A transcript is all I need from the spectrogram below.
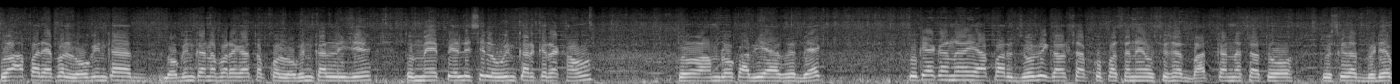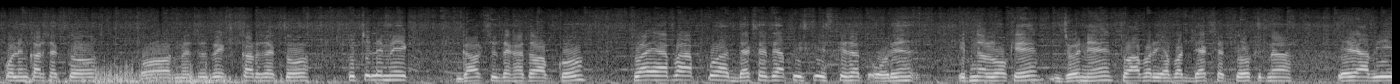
तो आप पर यहाँ पर लॉगिन का लॉगिन करना पड़ेगा तो आपको लॉगिन कर लीजिए। तो मैं पहले से लॉगिन करके रखा हूँ। तो हम लोग अभी आ गए बैक तो क्या करना है, यहाँ पर जो भी गर्ल्स आपको पसंद है, उसके साथ बात करना चाहते हो तो उसके साथ वीडियो कॉलिंग कर सकते हो और मैसेज भी कर सकते हो। तो चलिए मैं एक गर्ल्स दिखाता हूँ आपको। तो यहाँ पर आपको देख सकते हैं आप इसके इसके साथ ऑडियंस इतना लोग है ज्वाइन है तो आप यहाँ पर देख सकते हो कितना ये अभी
